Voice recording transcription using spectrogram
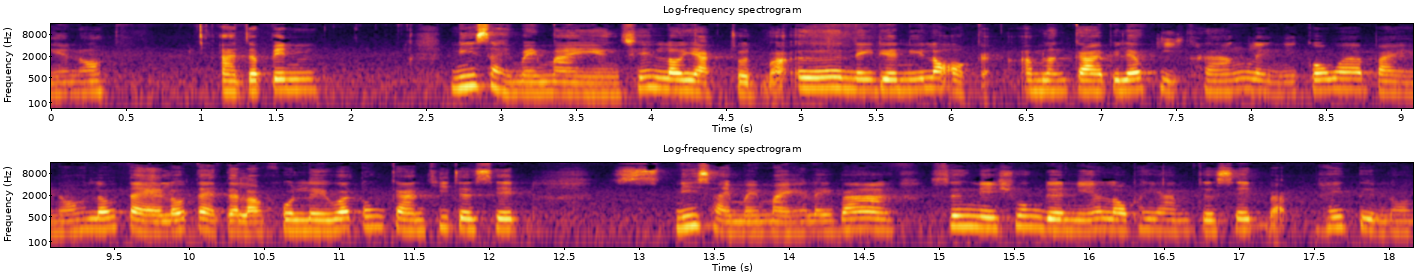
เงี้ยเนาะอาจจะเป็น นิสัยใหม่ ๆ อย่างเช่นเราอยากจดว่า เออ ในเดือนนี้เราออกกำลังกายไปแล้วกี่ครั้งอะไรอย่างนี้ก็ว่าไปเนาะแล้วแต่แล้วแต่แต่ละคนเลยว่าต้องการที่จะเซตนิสัยใหม่ ๆ อะไรบ้าง ซึ่งในช่วงเดือนนี้เราพยายามจะเซตแบบให้ตื่นนอน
